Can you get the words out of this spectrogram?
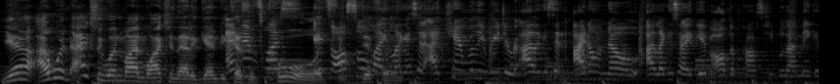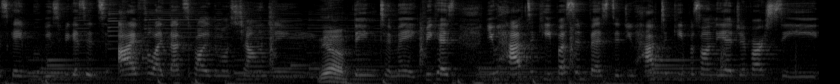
yeah, I wouldn't actually wouldn't mind watching that again because it's plus, cool. It's, also like, like I said, I can't really redirect. I, like I said, I don't know. I like I said, I give all the props to people that make escape movies because it's. I feel like that's probably the most challenging Yeah. thing to make because you have to keep us invested. You have to keep us on the edge of our seat.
